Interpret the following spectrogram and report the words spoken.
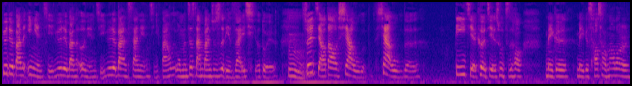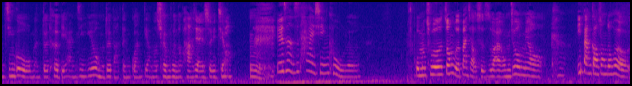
乐队班的一年级、乐队班的二年级、乐队班的三年级，反正我们这三班就是连在一起就对了，嗯。所以只要到下午下午的第一节课结束之后。每个每个吵吵闹闹的人经过我们都特别安静，因为我们都会把灯关掉，然后全部人都趴下来睡觉。嗯，因为真的是太辛苦了。我们除了中午的半小时之外，我们就没有。一般高中都会有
